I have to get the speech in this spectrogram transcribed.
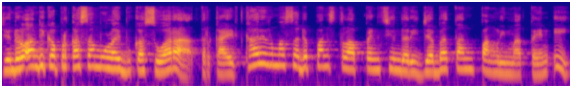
Jenderal Andika Perkasa mulai buka suara terkait karir masa depan setelah pensiun dari jabatan Panglima TNI.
